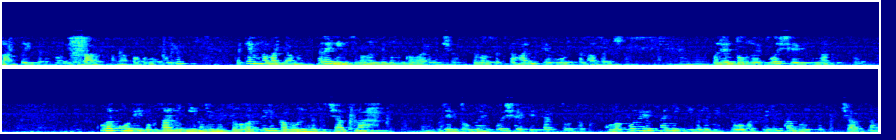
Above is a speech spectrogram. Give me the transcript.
на своїй території старостами або головою. Таким громадянам Перегінцю Валентину Миколаївичу, село Саксаганське, вулиця Набережна, орієнтовною площею 18 соток. Кулаковій Оксані Ігорівні, село Васильівка, вулиця Сучасна, орієнтовною площею 50 соток. Кулаковій Оксані Ігорівні, село Васильівка, вулиця Сучасна,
